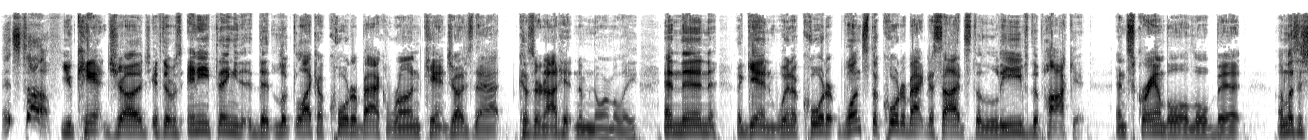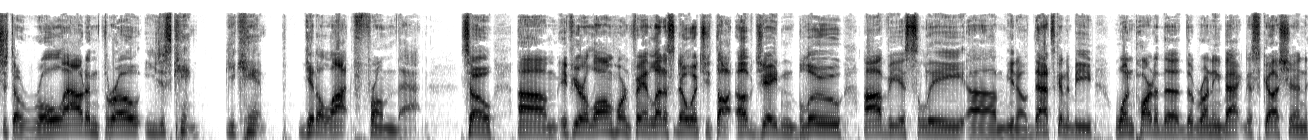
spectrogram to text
it's tough. You can't judge if there was anything that looked like a quarterback run. Can't judge that because they're not hitting them normally. And then again, when a quarter once the quarterback decides to leave the pocket and scramble a little bit, unless it's just a rollout and throw, you just can't you can't get a lot from that. So, um, if you're a Longhorn fan, let us know what you thought of Jaydon Blue. Obviously, um, you know that's going to be one part of the the running back discussion,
